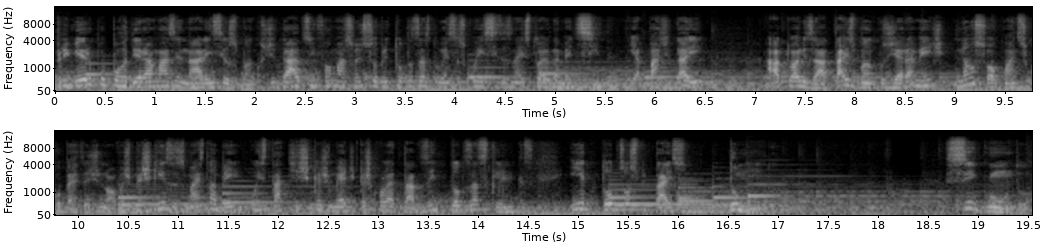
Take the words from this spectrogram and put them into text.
Primeiro, por poder armazenar em seus bancos de dados informações sobre todas as doenças conhecidas na história da medicina e, a partir daí, atualizar tais bancos diariamente, não só com a descoberta de novas pesquisas, mas também com estatísticas médicas coletadas em todas as clínicas e em todos os hospitais do mundo. Segundo,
